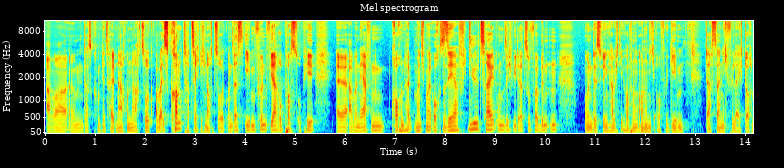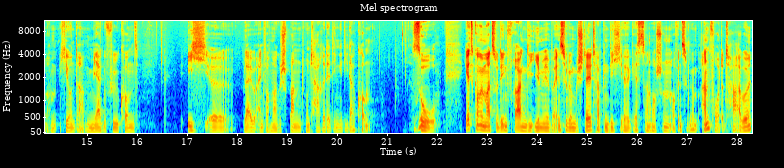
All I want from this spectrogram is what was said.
Aber ähm, das kommt jetzt halt nach und nach zurück. Aber es kommt tatsächlich noch zurück. Und das eben fünf Jahre Post-OP. Äh, aber Nerven brauchen halt manchmal auch sehr viel Zeit, um sich wieder zu verbinden. Und deswegen habe ich die Hoffnung auch noch nicht aufgegeben, dass da nicht vielleicht doch noch hier und da mehr Gefühl kommt. Ich äh, bleibe einfach mal gespannt und harre der Dinge, die da kommen. So, jetzt kommen wir mal zu den Fragen, die ihr mir bei Instagram gestellt habt und die ich äh, gestern auch schon auf Instagram beantwortet habe.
